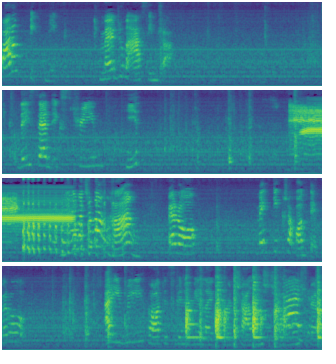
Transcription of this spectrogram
Parang picnic. Maasim. They said extreme thought it's gonna be like for challenge challenge. Pero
